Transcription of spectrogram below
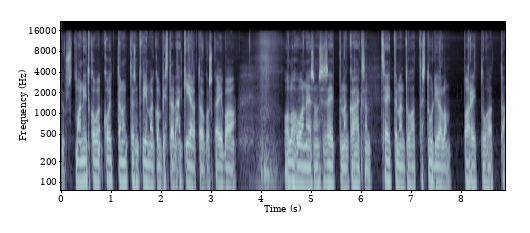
Just. Mä oon niitä ko- koittanut tässä nyt viime aikoina pistää vähän kiertoa, koska ei vaan olohuoneessa on se 7, 8, 7 tuhatta, studiolla on pari tuhatta.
